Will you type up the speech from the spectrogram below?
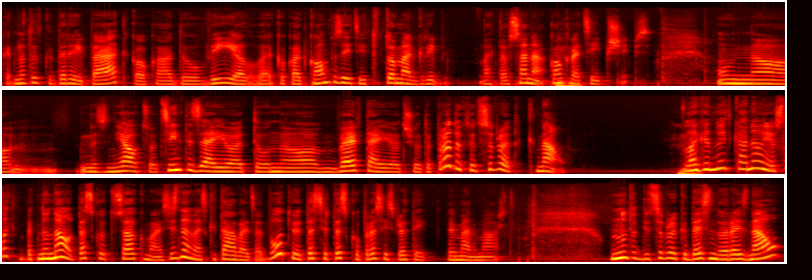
ka, nu, tad, kad arī pēta kaut kādu vielu vai kaut kādu kompozīciju, tu tomēr gribi, lai tev sanāk konkrēts mm -hmm. īpašības. Un, nezinu, jaucot, sintēzējot un vērtējot šo produktu, tu saproti, ka nav. Mm. Lai gan, nu, it kā nav jau slikti, bet nu, nav tas, ko tu sākumā izdomājies, ka tā vajadzētu būt, jo tas ir tas, ko prasīs pretī, piemēram, ārsts. Nu, tad jūs saprotat, ka desmito reizi nav,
